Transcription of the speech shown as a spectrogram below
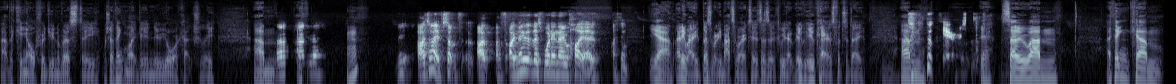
at the King Alfred University, which I think might be in New York, actually. Um, uh, I, th- hmm? I, don't know. Some, I, I know that there's one in Ohio. I think. Yeah. Anyway, it doesn't really matter where it is, does it? Who, who cares for today? Um, who cares? Yeah. So um, I think um,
